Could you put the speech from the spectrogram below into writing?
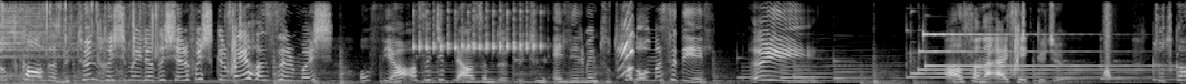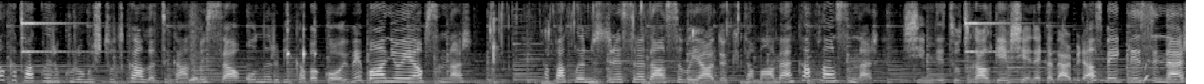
tutkal da bütün hışmıyla dışarı fışkırmaya hazırmış. Of ya azıcık lazımdı. Bütün ellerimin tutkal olması değil. Ay. Al sana erkek gücü. Tutkal kapakları kurumuş tutkalla tıkanmışsa onları bir kaba koy ve banyo yapsınlar. Kapakların üstüne sıradan sıvı yağ dök tamamen kaplansınlar. Şimdi tutkal gevşeyene kadar biraz beklesinler.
